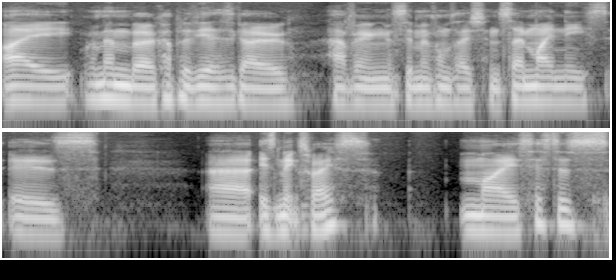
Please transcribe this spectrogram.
I remember a couple of years ago having a similar conversation. So my niece is uh, is mixed race. My sister's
